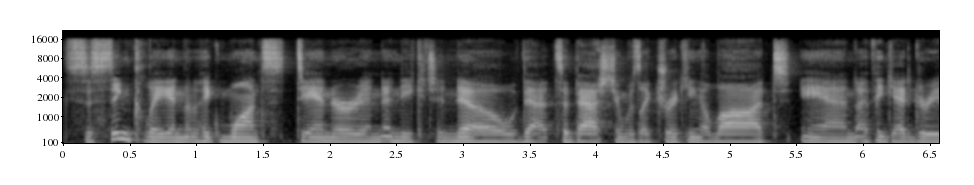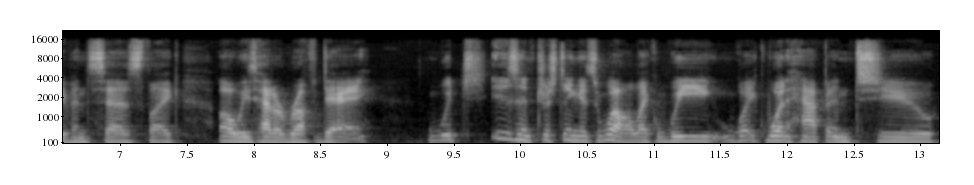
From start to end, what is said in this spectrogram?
succinctly, and think wants Danner and Aniq to know that Sebastian was like drinking a lot, and I think Edgar even says like, "Oh, he's had a rough day," which is interesting as well. Like we like what happened to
